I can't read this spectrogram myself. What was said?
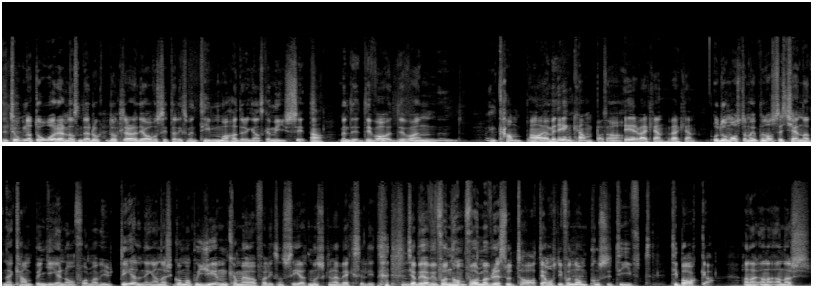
det tog något år eller något sånt där. Då, då klarade jag av att sitta liksom en timme och hade det ganska mysigt. Ja. Men det, det, var, det var en, en kamp. att Ja, men det är en kamp alltså. Det är det verkligen, verkligen. Och då måste man ju på något sätt känna att den här kampen ger någon form av utdelning. Annars går man på gym kan man i alla fall liksom se att musklerna växer lite. Så jag behöver få någon form av resultat. Jag måste ju få någon positivt tillbaka. Annars, annars,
